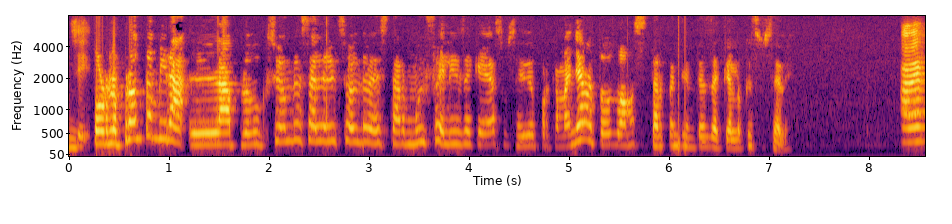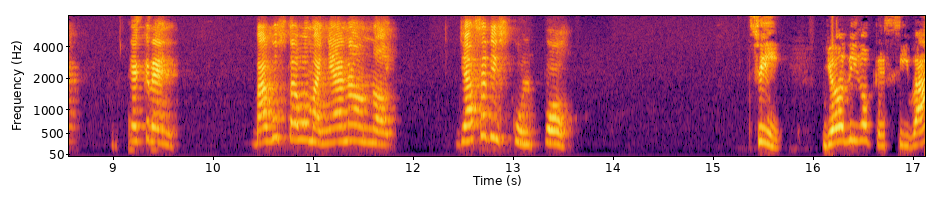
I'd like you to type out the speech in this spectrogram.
Sí. Por lo pronto, mira, la producción de Sale el Sol debe estar muy feliz de que haya sucedido, porque mañana todos vamos a estar pendientes de qué es lo que sucede. A ver, ¿qué este. creen? ¿Va Gustavo mañana o no? Ya se disculpó. Sí, yo digo que si va,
